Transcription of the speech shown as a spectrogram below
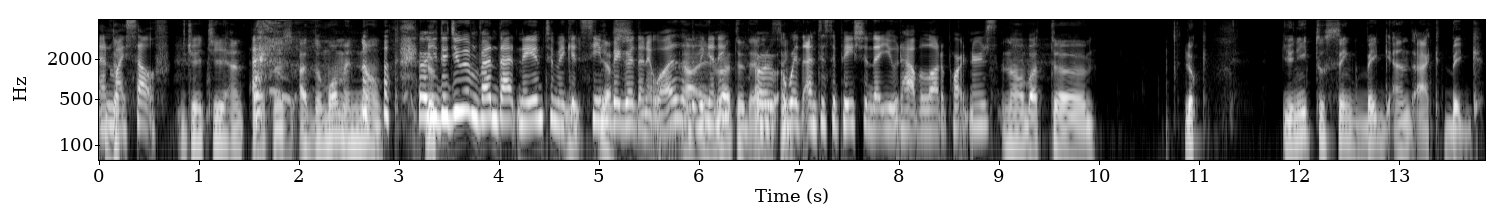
and the myself. JT and partners. At the moment, no. or Look, did you invent that name to make it seem yes, bigger than it was at the beginning? Or, or, with anticipation that you would have a lot of partners? No, but uh, look, you need to think big and act big.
